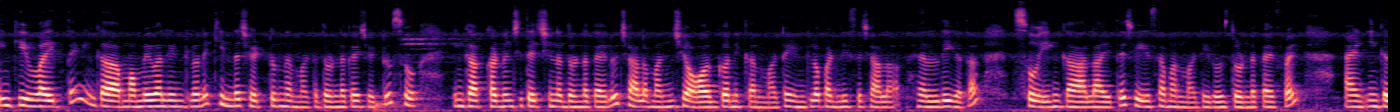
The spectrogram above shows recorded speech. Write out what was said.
ఇంక ఇవైతే ఇంకా మమ్మీ వాళ్ళ ఇంట్లోనే కింద చెట్టు ఉందన్నమాట దొండకాయ చెట్టు. సో ఇంకా అక్కడ నుంచి తెచ్చిన దొండకాయలు చాలా మంచి ఆర్గానిక్ అనమాట ఇంట్లో పండిస్తే చాలా హెల్దీ కదా. సో ఇంకా అలా అయితే చేసామన్నమాట ఈరోజు దొండకాయ ఫ్రై. అండ్ ఇంకా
